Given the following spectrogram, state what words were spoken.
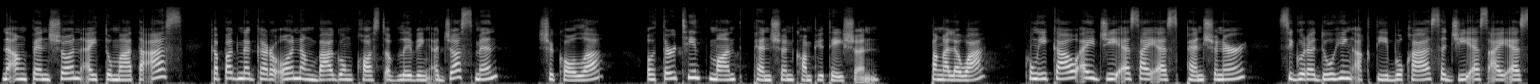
na ang pensyon ay tumataas kapag nagkaroon ng bagong cost of living adjustment, SHICOLA, o 13th month pension computation. Pangalawa, kung ikaw ay GSIS pensioner, siguraduhing aktibo ka sa GSIS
